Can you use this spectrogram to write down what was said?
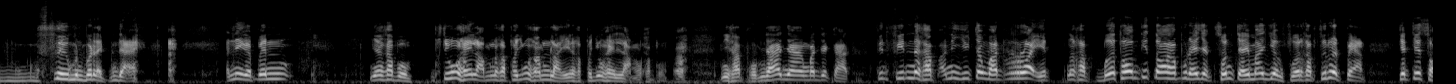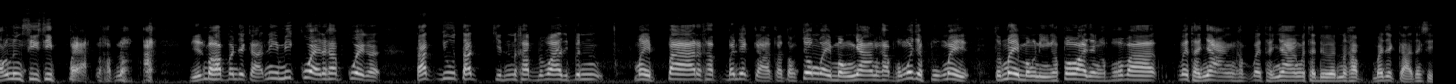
ำซื้อมันบ่ได้เป็นไดดอันนี้ก็เป็นยังครับผมพยุงไหหลำนะครับพยุงหำไหลนะครับพยุงไหหลำครับผมอะนี่ครับผมย้ายยางบรรยากาศฟินๆนะครับอันนี้อยู่จังหวัดร้อยเอ็ดนะครับเบอร์โทรติดต่อครับผู้ใดอยากสนใจมาเยี่ยมสวนครับศูนย์แปดเจ็ดเจ็ดสองหนึ่งสี่สี่แปดนะครับเนาะอะเห็นไหมครับบรรยากาศนี่มีกล้วยนะครับกล้วยก็ ตัดยู่ตัดกินนะครับไม่ว่าจะเป็นไม้ป่านะครับบรรยากาศก็ต้องจ้องไว้หมองยางนะครับ ผมก็จะปลูกไม้ต้นไม้หมองนี้ครับเพราะว่าอย่างครับเพราะว่าไว้ถ่ายางครับไว้ถ่ายางไว้ถ่ายเดินนะครับบรรยากาศจังสิ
